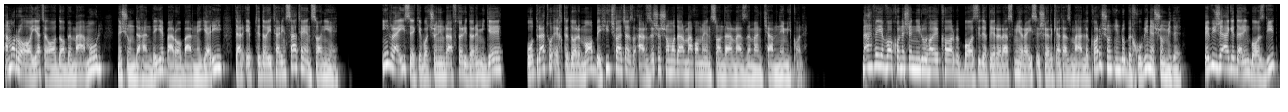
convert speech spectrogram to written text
اما رعایت آداب معمول نشون دهنده برابرنگری در ابتدایی ترین سطح انسانیه. این رئیسه که با چنین رفتاری داره میگه قدرت و اقتدار ما به هیچ وجه از ارزش شما در مقام انسان در نزد من کم نمی‌کنه. نحوه واکنش نیروهای کار به بازدید غیررسمی رئیس شرکت از محل کارشون این رو به خوبی نشون میده. به ویژه اگه در این بازدید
